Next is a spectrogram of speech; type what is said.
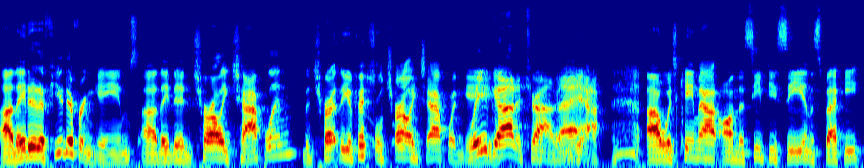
Uh, they did a few different games. Uh, they did Charlie Chaplin, the tra- the official Charlie Chaplin game. We got to try that. yeah, uh, which came out on the CPC and the Speccy.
